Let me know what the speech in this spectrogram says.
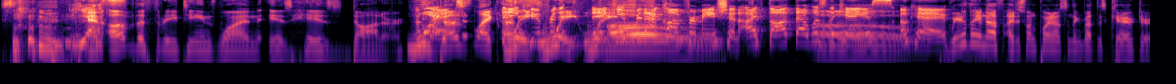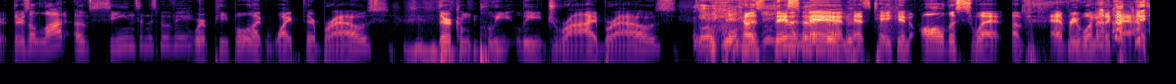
Yes. And of the three teens, one is his daughter. Who What? does like Thank Wait, you for wait, the, wait. Thank you for that Oh. confirmation. I thought that was the case. Oh. Okay. Weirdly enough, I just want to point out something about this character. There's a lot of scenes in this movie where people like wipe their brows. They're completely dry brows because this man has taken all the sweat of everyone in the cast.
